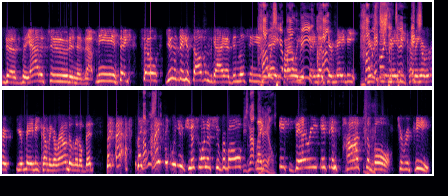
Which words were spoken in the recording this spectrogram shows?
the, the attitude and about me. Like, so you're the biggest Dolphins guy. I've been listening to you how today. Is he Finally, about me? you're saying like how, you're maybe you're, you're maybe coming ar- you're maybe coming around a little bit. But I, like is, I think when you just won a Super Bowl, he's not like pale. it's very it's impossible to repeat.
